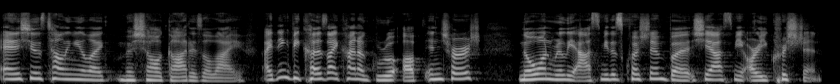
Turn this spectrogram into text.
And she was telling me like, Michelle, God is alive. I think because I kind of grew up in church, no one really asked me this question, but she asked me, Are you Christian?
